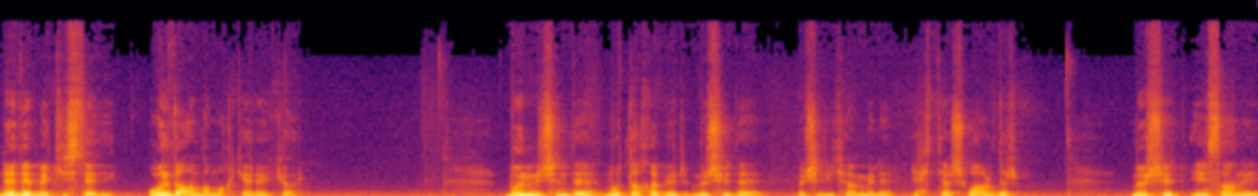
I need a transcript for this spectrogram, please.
Ne demek istedi? Onu da anlamak gerekiyor. Bunun için de mutlaka bir mürşide, mürşid-i kamile ihtiyaç vardır. Mürşid, insanı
